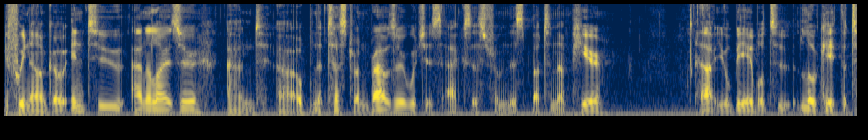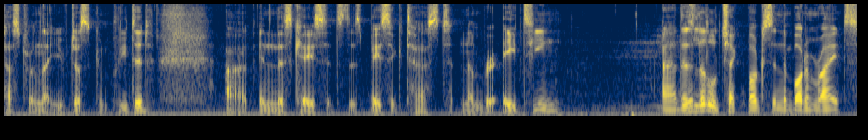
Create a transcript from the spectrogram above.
If we now go into Analyzer and uh, open the test run browser, which is accessed from this button up here, uh, you'll be able to locate the test run that you've just completed. Uh, in this case, it's this basic test number 18. Uh, there's a little checkbox in the bottom right,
